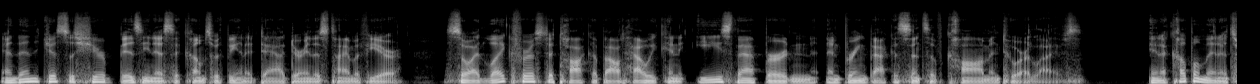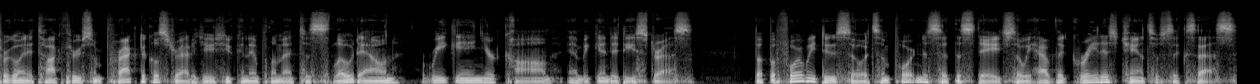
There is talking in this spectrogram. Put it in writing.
and then just the sheer busyness that comes with being a dad during this time of year. So, I'd like for us to talk about how we can ease that burden and bring back a sense of calm into our lives. In a couple minutes, we're going to talk through some practical strategies you can implement to slow down, regain your calm, and begin to de stress. But before we do so, it's important to set the stage so we have the greatest chance of success.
